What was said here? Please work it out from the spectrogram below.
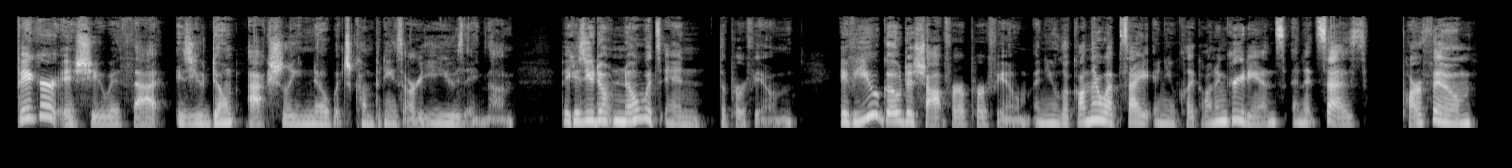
bigger issue with that is you don't actually know which companies are using them because you don't know what's in the perfume. If you go to shop for a perfume and you look on their website and you click on ingredients and it says parfum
